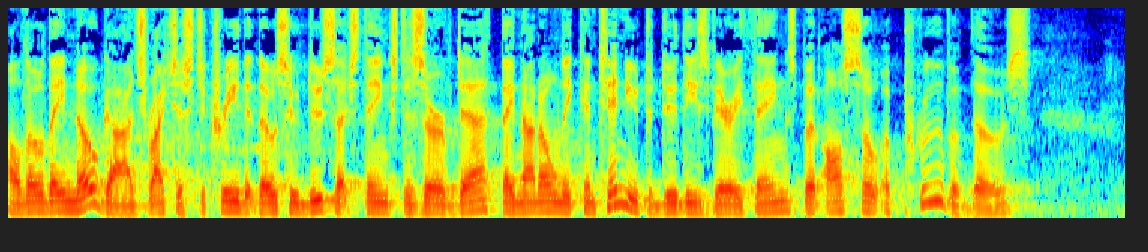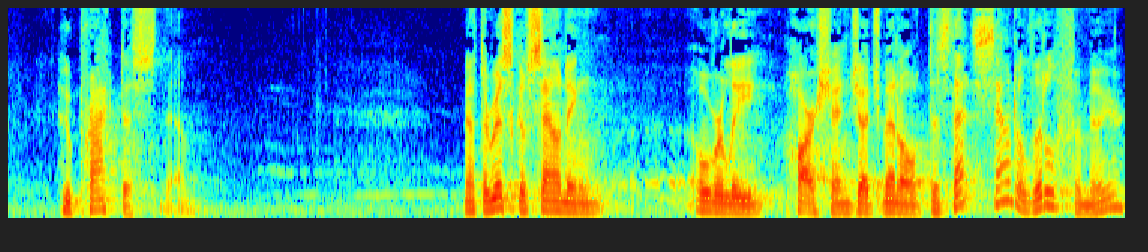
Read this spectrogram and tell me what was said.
Although they know God's righteous decree that those who do such things deserve death, they not only continue to do these very things, but also approve of those who practice them. Now, at the risk of sounding overly harsh and judgmental, does that sound a little familiar?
